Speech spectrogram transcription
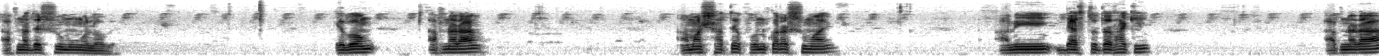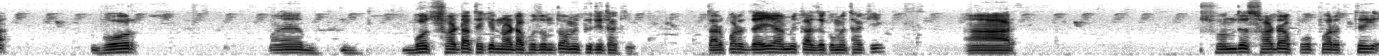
আপনাদের সুমঙ্গল হবে। এবং আপনারা আমার সাথে ফোন করার সময় আমি ব্যস্ততা থাকি। আপনারা ভোর মানে ভোর ছয়টা থেকে নয়টা পর্যন্ত আমি ফ্রি থাকি। তারপরে যাই আমি কাজে কমে থাকি। আর সন্ধ্যে ছয়টা পরের থেকে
